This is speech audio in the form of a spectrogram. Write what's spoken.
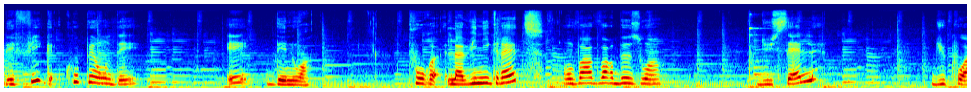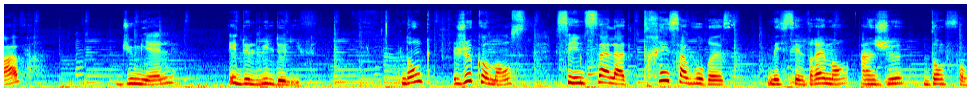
des figues coupées en dés et des noix. Pour la vinaigrette, on va avoir besoin du sel, du poivre, du miel et de l'huile d'olive. Donc, je commence. C'est une salade très savoureuse, mais c'est vraiment un jeu d'enfant.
